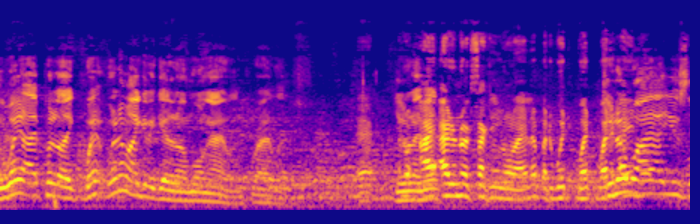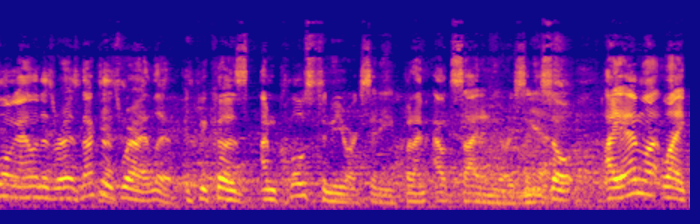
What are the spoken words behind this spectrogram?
the way I put it, like when, when am I going to get it on Long Island where I live? You know what I mean? I, don't know exactly Long Island, but what, what, what Do you know I why I use Long Island as a It's not because it's where I live. It's because I'm close to New York City, but I'm outside of New York City. So I am not like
